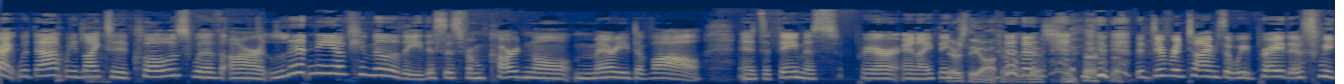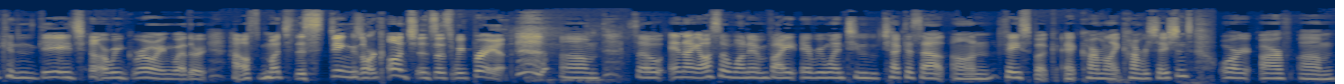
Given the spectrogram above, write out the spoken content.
All right, with that, we'd like to close with our Litany of Humility. This is from Cardinal Merry del Val, and it's a famous prayer. And I think there's the author. the different times that we pray this, we can gauge are we growing, whether how much this stings our conscience as we pray it. Um, so, and I also want to invite everyone to check us out on Facebook at Carmelite Conversations or our um,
